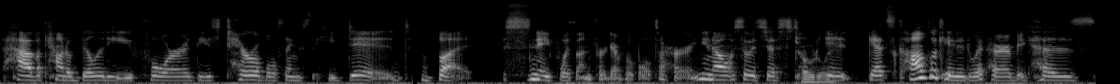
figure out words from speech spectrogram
have accountability for these terrible things that he did. But Snape was unforgivable to her, you know? So it's just, Totally. it gets complicated with her because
